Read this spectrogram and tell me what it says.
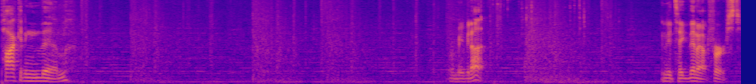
pocketing them. Or maybe not. Let me take them out first.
